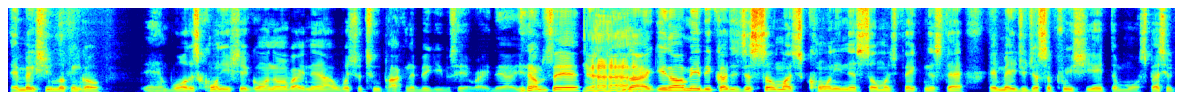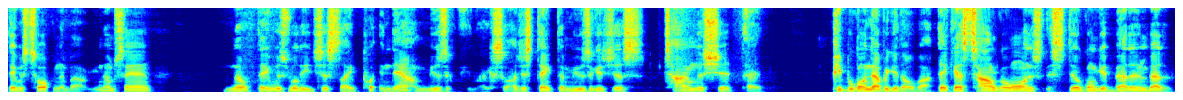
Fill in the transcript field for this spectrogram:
It makes you look and go, damn, boy, all this corny shit going on right now. I wish the Tupac and the Biggie was here right there. You know what I'm saying? like, you know what I mean? Because it's just so much corniness, so much fakeness that it made you just appreciate them more, especially if they was talking about, you know what I'm saying? You know, they was really just like putting down musically. Like, so I just think the music is just timeless shit that people gonna never get over. I think as time go on, it's, it's still gonna get better and better.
